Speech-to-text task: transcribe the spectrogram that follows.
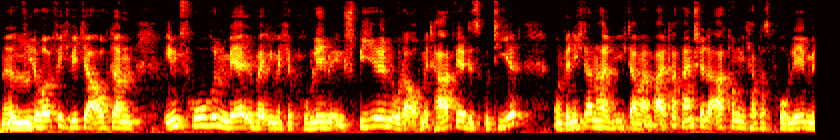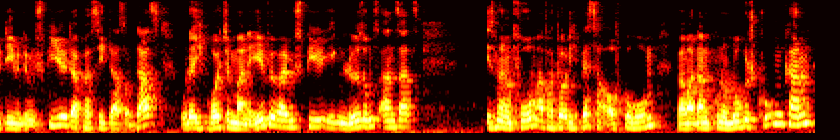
Ne? Viel häufig wird ja auch dann in Foren mehr über irgendwelche Probleme in Spielen oder auch mit Hardware diskutiert. Und wenn ich dann halt, wie ich da meinen Beitrag reinstelle, Achtung, ich habe das Problem mit dem mit dem Spiel, da passiert das und das, oder ich bräuchte meine Hilfe beim Spiel, irgendeinen Lösungsansatz, ist man im Forum einfach deutlich besser aufgehoben, weil man dann chronologisch gucken kann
